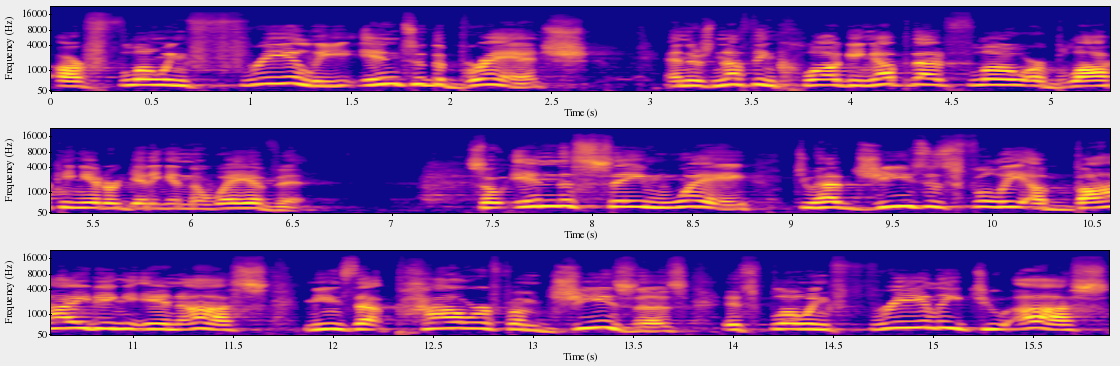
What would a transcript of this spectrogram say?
are flowing freely into the branch, and there's nothing clogging up that flow or blocking it or getting in the way of it. So, in the same way, to have Jesus fully abiding in us means that power from Jesus is flowing freely to us,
